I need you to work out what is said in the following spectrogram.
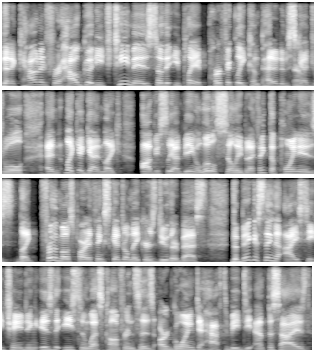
that accounted for how good each team is so that you play a perfectly competitive yeah. schedule. And like again, like obviously I'm being a little silly, but I think the point is like for the most part, I think schedule makers do their best. The biggest thing that I see changing is the East and West conferences are going to have to be de-emphasized.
